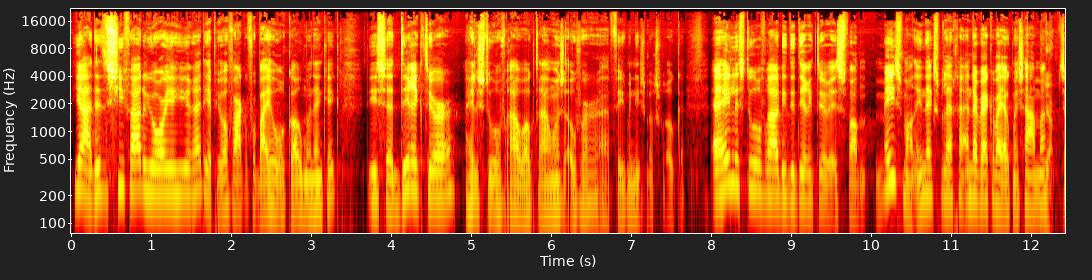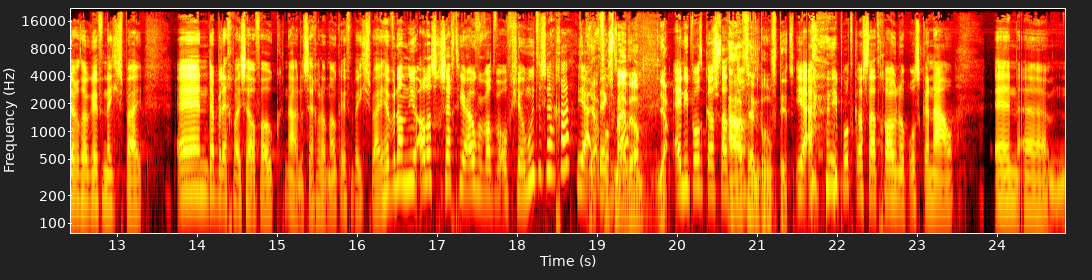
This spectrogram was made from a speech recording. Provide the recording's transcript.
Ja dit is Shiva, die hoor je hier. Hè. Die heb je wel vaker voorbij horen komen, denk ik. Die is eh, directeur, hele stoere vrouw ook trouwens, over eh, feminisme gesproken. Een hele stoere vrouw die de directeur is van Meesman Indexbeleggen. En daar werken wij ook mee samen. Ja. Zeg het ook even netjes bij. En daar beleggen wij zelf ook. Nou, dat zeggen we dan ook even een beetje bij. Hebben we dan nu alles gezegd hierover wat we officieel moeten zeggen? Ja, denk volgens mij wel. Ja. En die podcast staat gewoon AFM proeft dit. Ja, die podcast staat gewoon op ons kanaal. En, ehm,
